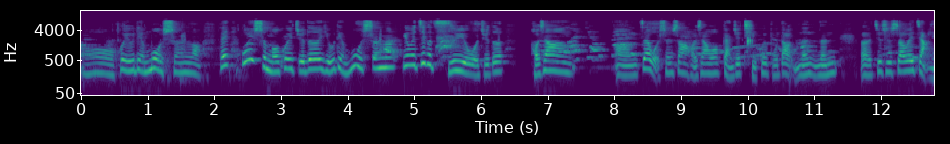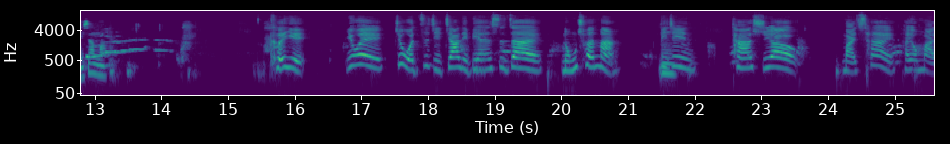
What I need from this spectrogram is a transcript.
哦，会有点陌生了。哎，为什么会觉得有点陌生呢？因为这个词语，我觉得好像，嗯，在我身上好像我感觉体会不到。能能，呃，就是稍微讲一下吗？可以，因为就我自己家里边是在农村嘛，毕竟他需要买菜，还有买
